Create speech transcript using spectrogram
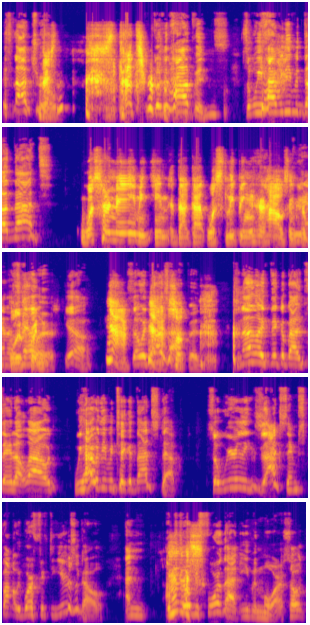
It's not true That's, that's true. because it happens. So we haven't even done that. What's her name? In, in that guy was sleeping in her house and her boyfriend. Taylor. Yeah. Yeah. So it yeah, does so- happen. That I think about it and say it out loud, we haven't even taken that step. So we're in the exact same spot we were 50 years ago. And I'm sure before that, even more. So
